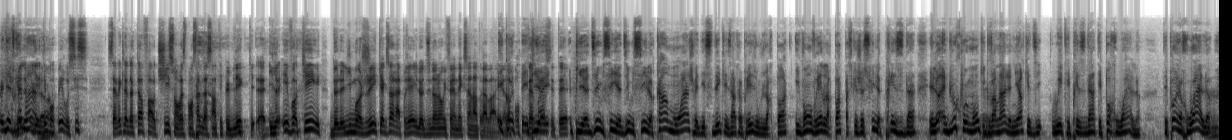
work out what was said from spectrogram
Mais, vraiment, là il a été pas pire aussi, c'est avec le docteur Fauci, son responsable de la santé publique. Euh, il a évoqué de le limoger. Quelques heures après, il a dit non, non, il fait un excellent travail. Écoute, puis, il a dit aussi, il a dit aussi, là, quand moi, je vais décider que les entreprises ouvrent leurs portes, ils vont ouvrir leurs portes parce que je suis le président. Et là, Andrew Cuomo, qui est mm. gouverneur de New York, a dit, oui, t'es président, t'es pas roi, là. T'es pas un roi, là. Mm.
